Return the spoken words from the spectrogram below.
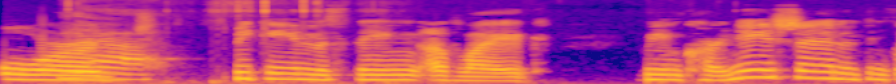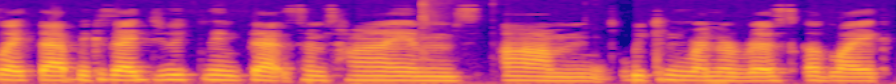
or yeah speaking in this thing of like reincarnation and things like that because I do think that sometimes um, we can run the risk of like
